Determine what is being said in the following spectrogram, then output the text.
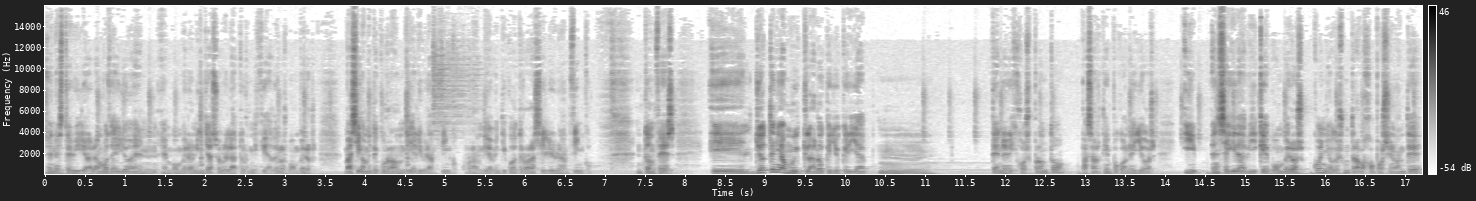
en este vídeo. Hablamos de ello en, Bombero Ninja sobre la turnicidad de los bomberos. Básicamente curran un día libran 5. Curran un día 24 horas y libran 5. Entonces, yo tenía muy claro que yo quería mm, tener hijos pronto, pasar tiempo con ellos y enseguida vi que bomberos, coño, que es un trabajo apasionante,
